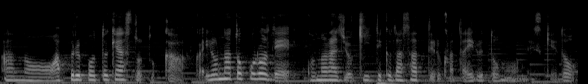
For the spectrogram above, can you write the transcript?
あの Apple Podcast とかいろんなところでこのラジオ聞いてくださってる方いると思うんですけど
